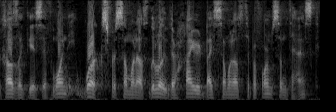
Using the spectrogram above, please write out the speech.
it calls like this, if one works for someone else, literally they're hired by someone else to perform some task,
